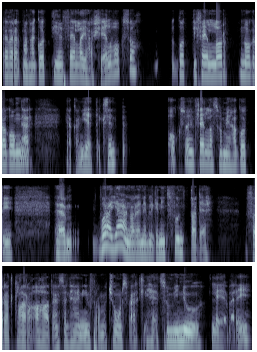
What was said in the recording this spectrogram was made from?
över att man har gått i en fälla. Jag har själv också gått i fällor några gånger. Jag kan ge ett exempel också en fälla som jag har gått i. Ehm, våra hjärnor är nämligen inte funtade för att klara av en sån här informationsverklighet som vi nu lever i.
